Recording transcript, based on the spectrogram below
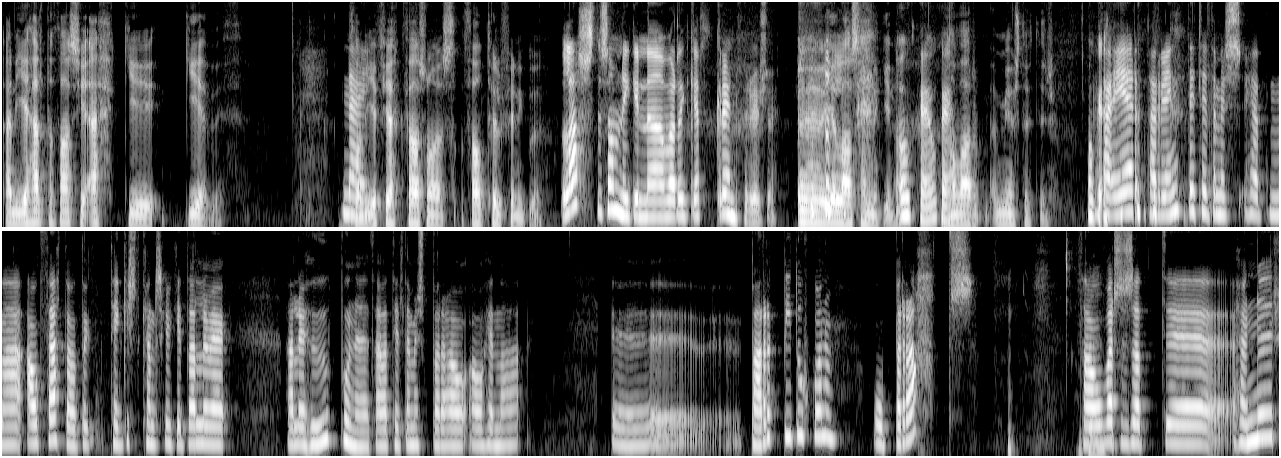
en ég held að það sé ekki gefið. Nei, ég fekk það svona þá tilfinningu. Lastu samningin eða var það gert grein fyrir þessu? uh, ég las samningin Ok, ok, það var mjög stuttir ok. Það er, það reyndi til dæmis hérna á þetta og það tengist kannski ekki alveg, alveg hugbúnið, það var til dæmis bara á, á hérna uh, Barbie-dúkkunum og Bratz. Þá Ok. var sem sagt uh, hönnur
